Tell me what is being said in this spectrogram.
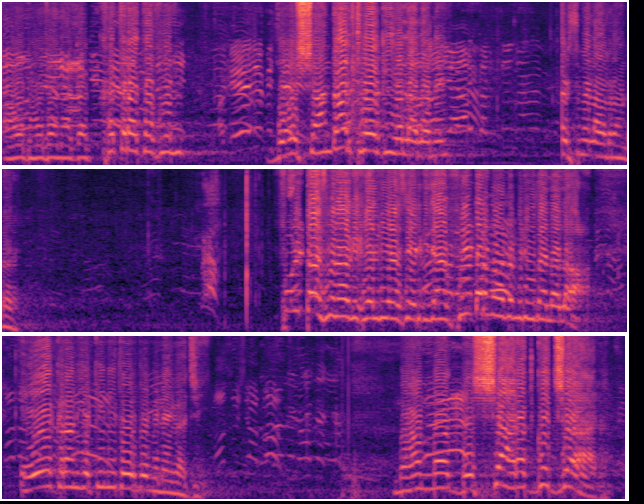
آؤٹ ہو جانا کا خطرہ تھا فل بہت شاندار تھرو ہے لالا نے۔ Batsman all rounder full toss بنا کے کھیل دیا اسٹیٹ کی جائے۔ فلٹر وہاں پہ موجود ہے لالا۔ ایک رن یقینی طور پہ ملے گا جی۔ محمد بشارت گجر۔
